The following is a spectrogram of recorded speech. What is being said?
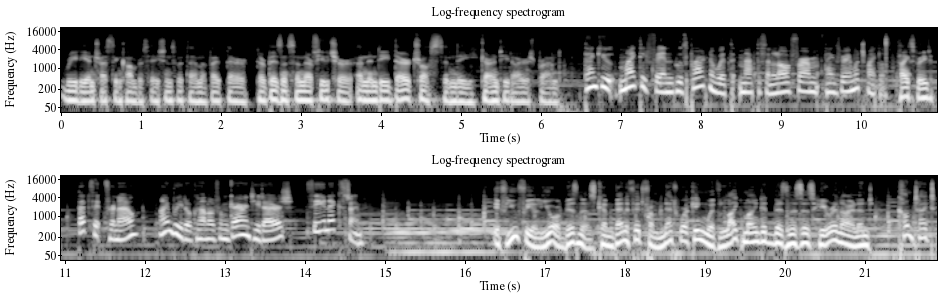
really interesting conversations with them about their, their business and their future and indeed their trust in the Guaranteed Irish brand. Thank you, Michael Finn, who's partner with Matheson Law Firm. Thanks very much, Michael. Thanks, Bríd. That's it for now. I'm Bríd O'Connell from Guaranteed Irish. See you next time. If you feel your business can benefit from networking with like minded businesses here in Ireland, contact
